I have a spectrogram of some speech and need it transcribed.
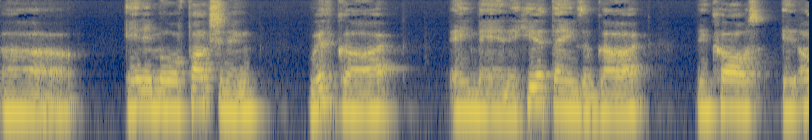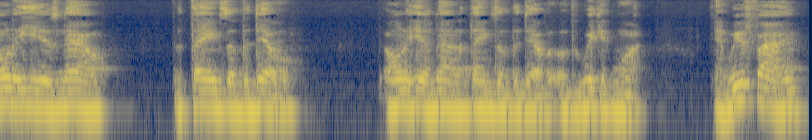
uh, any more functioning with God. Amen. And hear things of God because it only hears now the things of the devil. Only hear now the things of the devil, of the wicked one. And we find,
